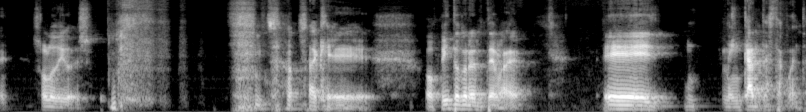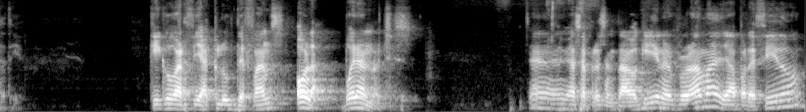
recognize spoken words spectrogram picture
¿eh? Solo digo eso. o sea que os pito con el tema, ¿eh? Eh, Me encanta esta cuenta, tío. Kiko García, Club de Fans. Hola, buenas noches. Ya, ya se ha presentado aquí en el programa, ya ha aparecido.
